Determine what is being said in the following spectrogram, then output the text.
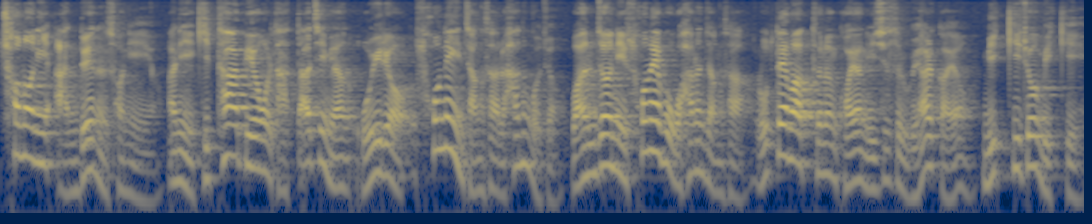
천 원이 안 되는 선이에요. 아니 기타 비용을 다 따지면 오히려 손해인 장사를 하는 거죠. 완전히 손해보고 하는 장사. 롯데마트는 과연 이 짓을 왜 할까요? 미끼죠 미끼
